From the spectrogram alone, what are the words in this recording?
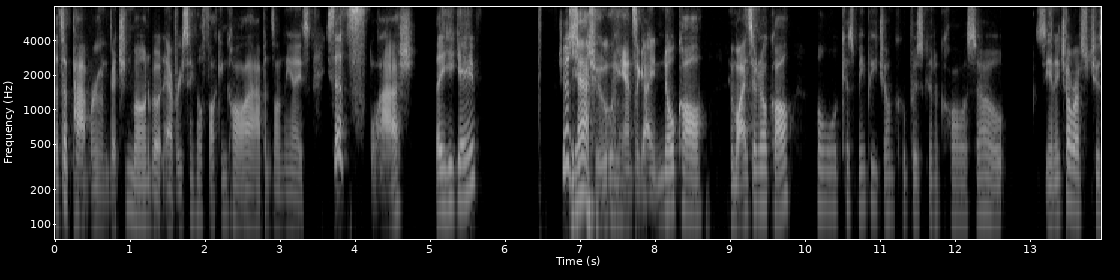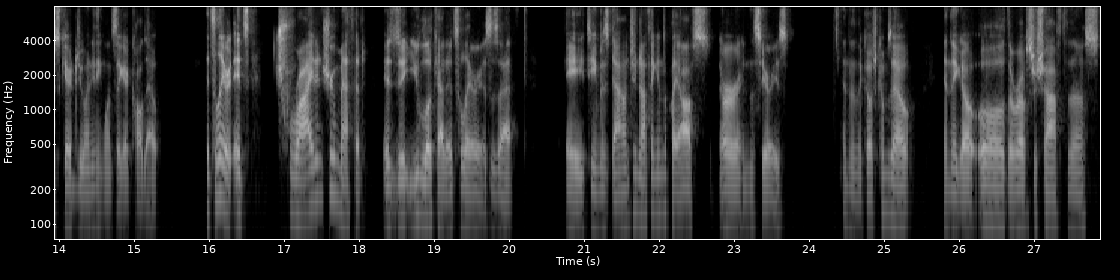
Let's have Pat Maroon bitch and moan about every single fucking call that happens on the ice. You see that slash that he gave? Just Yeah. two hands a guy, no call. And why is there no call? Oh, because maybe Jon Cooper's gonna call us out. 'Cause the NHL refs are too scared to do anything once they get called out. It's hilarious. It's tried and true method. Is that you look at it, it's hilarious. Is that a team is down to nothing in the playoffs or in the series, and then the coach comes out and they go, "Oh, the refs are shafting us,"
